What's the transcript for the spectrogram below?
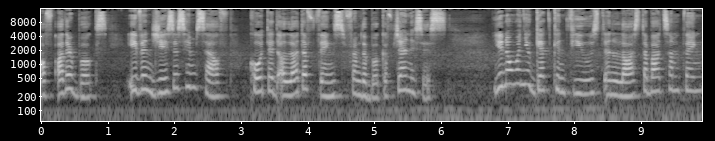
of other books, even Jesus himself, quoted a lot of things from the book of Genesis. You know, when you get confused and lost about something,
